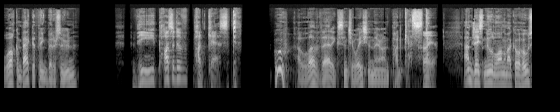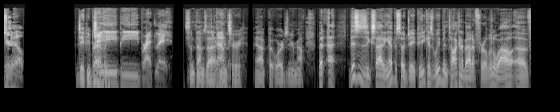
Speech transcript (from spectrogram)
Welcome back to Think Better Soon. The Positive Podcast. Whew, I love that accentuation there on podcast. Oh, yeah. I'm Jason Newell, along with my I'm co-host here to help. JP Bradley. J.B. Bradley. Sometimes I You got me. answer, yeah, I put words in your mouth. But uh, this is an exciting episode, JP, because we've been talking about it for a little while. Of,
